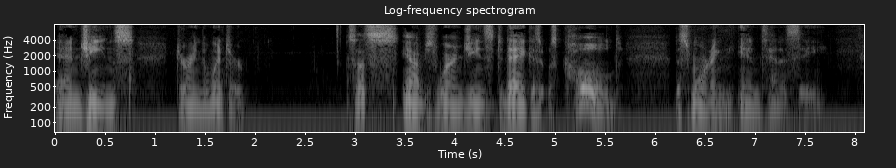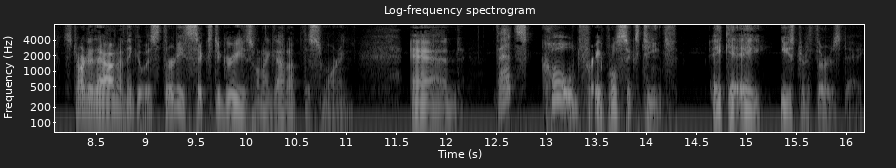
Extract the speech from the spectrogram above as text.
and jeans during the winter. So that's, yeah, I'm just wearing jeans today because it was cold this morning in Tennessee. Started out, I think it was 36 degrees when I got up this morning. And that's cold for April 16th aka Easter Thursday.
